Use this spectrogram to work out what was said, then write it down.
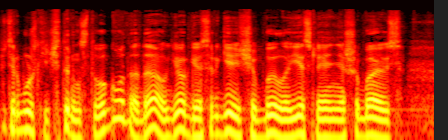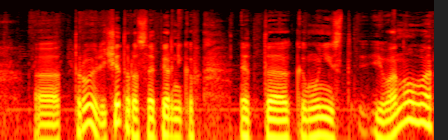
петербургские 2014 года, да, у Георгия Сергеевича было, если я не ошибаюсь, э, трое или четверо соперников. Это коммунист Иванова,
